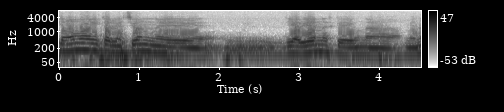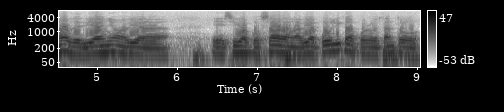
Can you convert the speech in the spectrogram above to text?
tomamos intervención día viernes que una menor de 10 años había sido acosada en la vía pública, por lo tanto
